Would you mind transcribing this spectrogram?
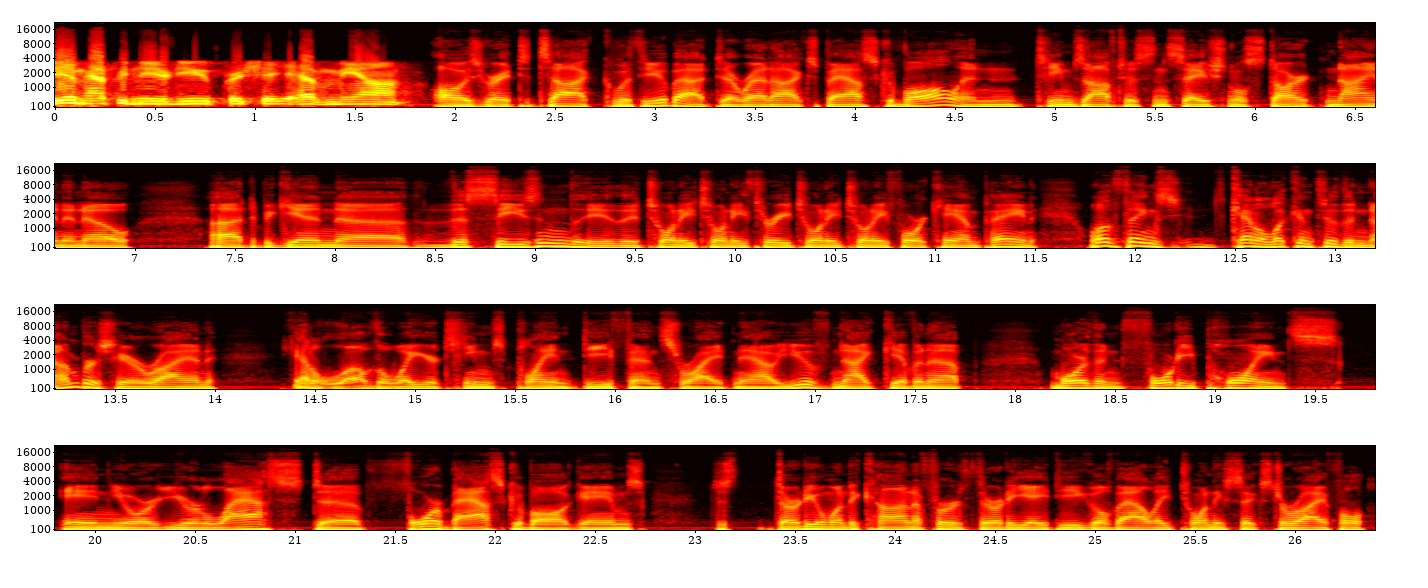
Jim, happy New Year to you. Appreciate you having me on. Always great to talk with you about uh, Red Hawks basketball and teams off to a sensational start, nine and zero uh, to begin uh, this season, the the 2023-2024 campaign. One of the things, kind of looking through the numbers here, Ryan, you got to love the way your team's playing defense right now. You have not given up more than 40 points in your your last uh, four basketball games just 31 to Conifer, 38 to Eagle Valley, 26 to Rifle,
